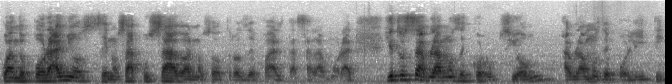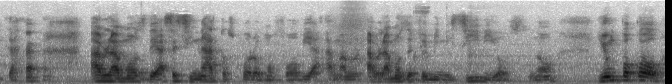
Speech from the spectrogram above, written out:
cuando por años se nos ha acusado a nosotros de faltas a la moral. Y entonces hablamos de corrupción, hablamos de política, hablamos de asesinatos por homofobia, hablamos de feminicidios, ¿no? Y un poco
